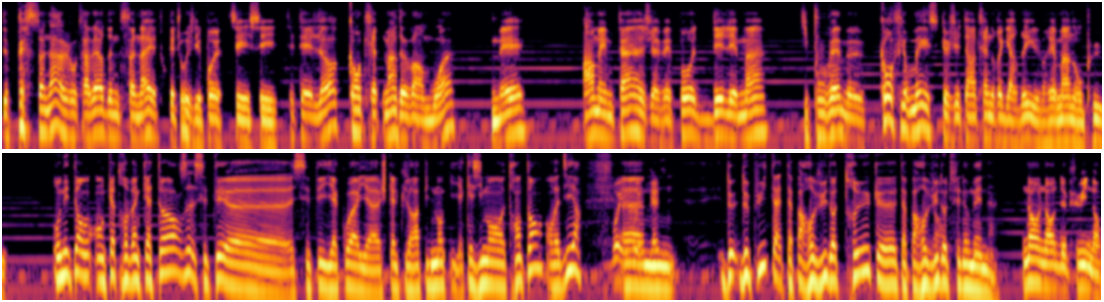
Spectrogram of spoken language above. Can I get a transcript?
de personnage au travers d'une fenêtre ou quelque chose. J'ai pas. C'est c'est c'était là concrètement devant moi, mais en même temps, j'avais pas d'éléments qui pouvaient me confirmer ce que j'étais en train de regarder vraiment non plus. On était en, en 94, c'était euh, c'était il y a quoi? Il y a je calcule rapidement il y a quasiment 30 ans, on va dire. Oui, Euh, oui, de- depuis t'as pas revu d'autres trucs, euh, t'as pas revu d'autres phénomènes? Non, non, depuis non.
